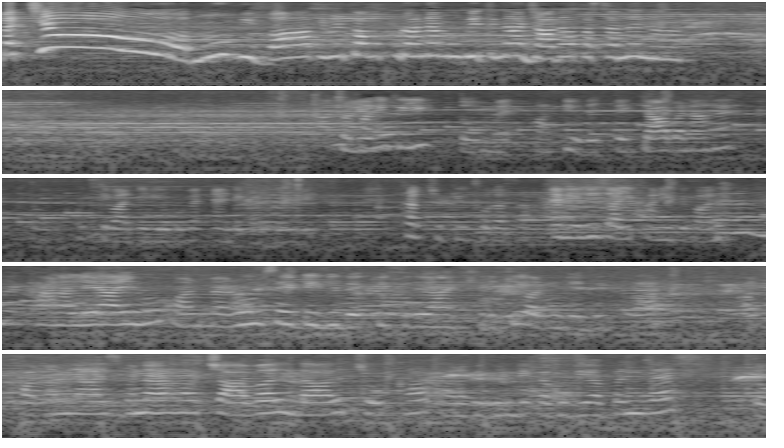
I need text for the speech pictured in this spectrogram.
बच्चों मूवी बाप मेरे को वो पुराना मूवी इतना ज़्यादा पसंद है ना। चलिए के लिए तो मैं आती हूँ, देखते क्या बना है। उसके बाद वीडियो को मैं एंड कर दूँगी। थक चुकी हूँ थोड़ा सा। एनर्जी चाहिए खाने के बाद। मैं खाना ले आई हूँ और मैं रूम से टीवी देख रही थी तो यहाँ खिड़की और मुझे दिख रहा है। और खाना में आज बना है चावल, दाल, चोखा और अभी भिंडी का भुजिया बन रहा है। तो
